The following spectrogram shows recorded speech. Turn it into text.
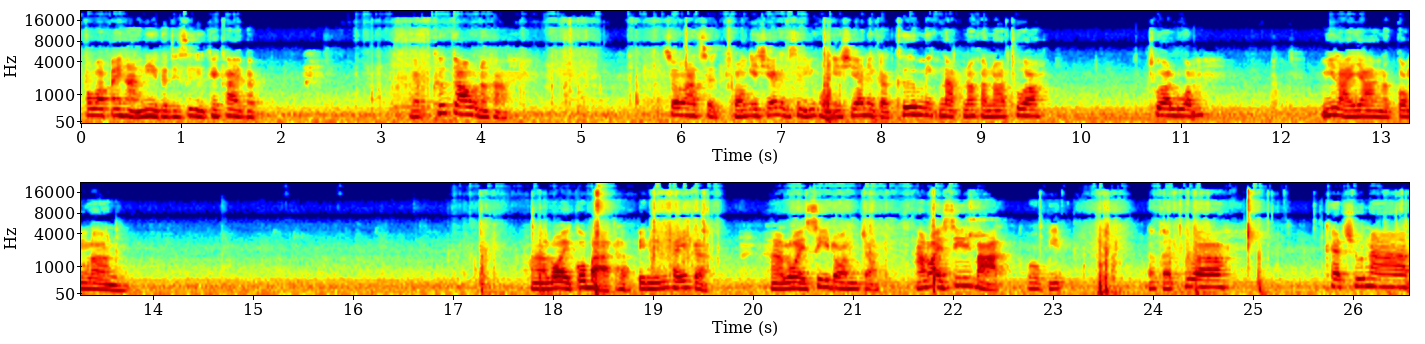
เพราะว่าไปหางนี่ก็จะซื้อคล้ายๆแบบ แบบคือเก่านะคะ ส่วนมากเสร็จของเอเชียก็ซื้ออยู่ของเอเชียนี่ก็คือมิกนัดเนาะค่ะเนาะทั่วทั่วรวม มีหลายอย่างนะกลองลานห้าร้อยกว่าบาทค่ะ เป็นเงินไทยก็ห้าร้อยสี่ดอลจ้ะห้าร้อยสี่บาทพอปิดแล้วก็ทั่วแคชชูนาท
